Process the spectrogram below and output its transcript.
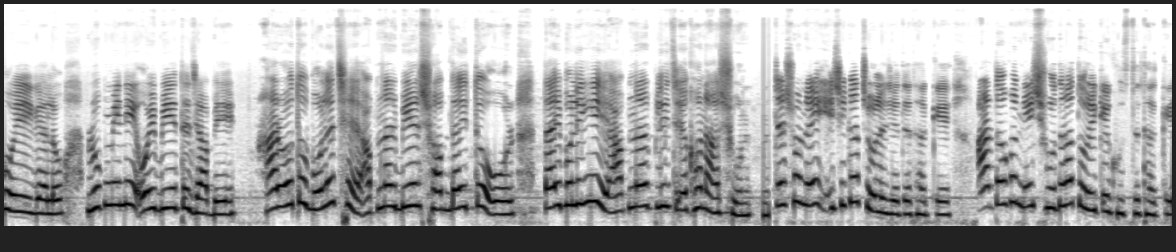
হয়েই গেল। রুক্মিণী ওই বিয়েতে যাবে। আর ও তো বলেছে আপনার বিয়ের সব দায়িত্ব ওর। তাই বলি কি, আপনার প্লিজ এখন আসুন। এটা শুনে ইশিকা চলে যেতে থাকে। আর তখনই সুধা তরিকে খুঁজতে থাকে।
